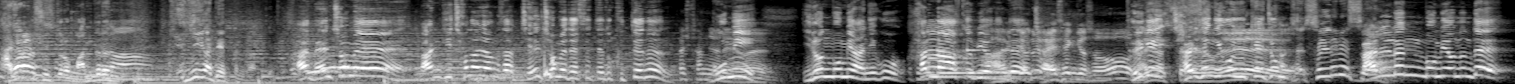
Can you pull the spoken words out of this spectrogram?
다 잘할 수 있도록 만드는 계기가 됐던 것 같아요. 아니 맨 처음에 만기 천하장사 제일 처음에 됐을 때도 그때는 83 년에. 몸이 이런 몸이 아니고 한라급이었는데 잘생겨서. 되게 잘생기고 이렇게 좀 슬림했어. 마른 몸이었는데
